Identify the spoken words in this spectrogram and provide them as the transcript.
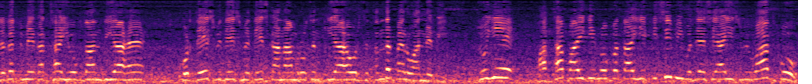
जगत में एक अच्छा योगदान दिया है। और देश विदेश में देश का नाम रोशन किया है। और सिकंदर पहलवान ने भी जो ये हाथापाई की नौबत आई, ये किसी भी वजह से आई, इस विवाद को,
